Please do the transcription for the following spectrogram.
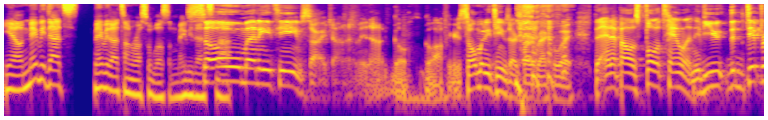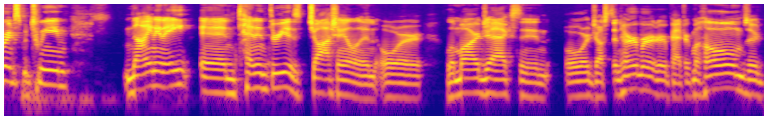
You know, maybe that's maybe that's on Russell Wilson. Maybe that's so not. many teams. Sorry, John. I mean, uh, go go off here. So many teams are quarterback away. The NFL is full of talent. If you the difference between nine and eight and ten and three is Josh Allen or Lamar Jackson or Justin Herbert or Patrick Mahomes or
